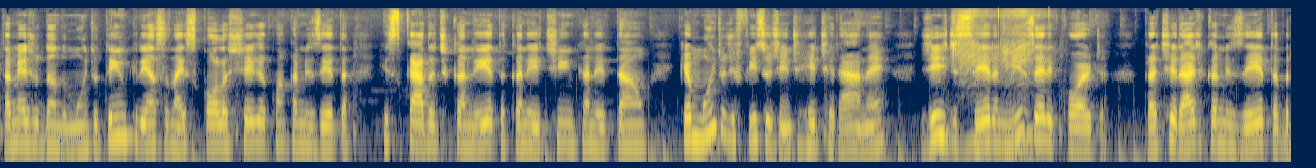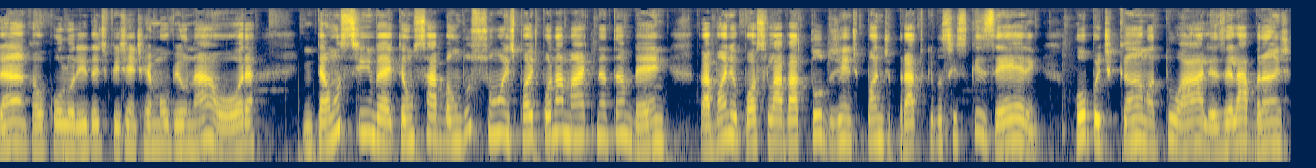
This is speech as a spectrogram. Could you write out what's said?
tá me ajudando muito. Tenho criança na escola, chega com a camiseta riscada de caneta, canetinho, canetão, que é muito difícil, gente, retirar, né? Giz de cera, misericórdia. Para tirar de camiseta branca ou colorida é difícil. Gente, removeu na hora então, assim, vai ter um sabão dos sonhos. Pode pôr na máquina também. Lavando, eu posso lavar tudo, gente. Pano de prato que vocês quiserem. Roupa de cama, toalhas, ela abrange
